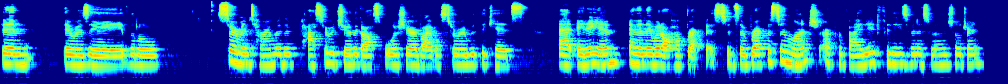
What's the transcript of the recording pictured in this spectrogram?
then there was a little sermon time where the pastor would share the gospel or share a Bible story with the kids at 8 a.m. And then they would all have breakfast. And so breakfast and lunch are provided for these Venezuelan children.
